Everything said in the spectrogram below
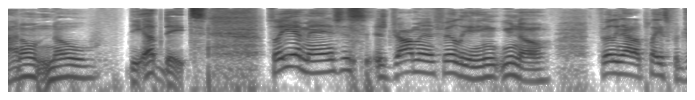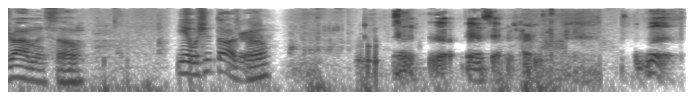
I don't know the updates. So, yeah, man, it's just it's drama in Philly. And, you know, Philly not a place for drama. So, yeah, what's your thoughts, bro? Look, Ben Simmons, bro. Look,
